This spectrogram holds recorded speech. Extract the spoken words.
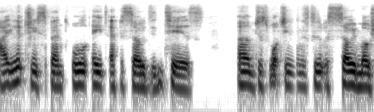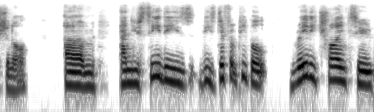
i literally spent all eight episodes in tears um, just watching this because it was so emotional um, and you see these these different people really trying to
